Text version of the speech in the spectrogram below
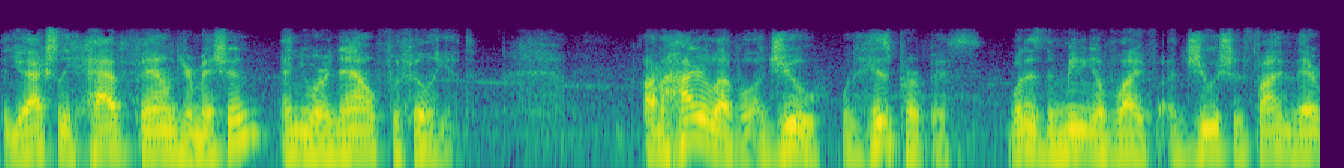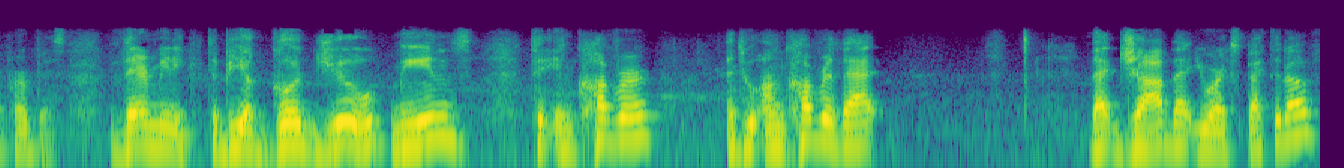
That you actually have found your mission and you are now fulfilling it. On a higher level, a Jew, when his purpose, what is the meaning of life? A Jew should find their purpose, their meaning. To be a good Jew means to uncover and to uncover that that job that you are expected of,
